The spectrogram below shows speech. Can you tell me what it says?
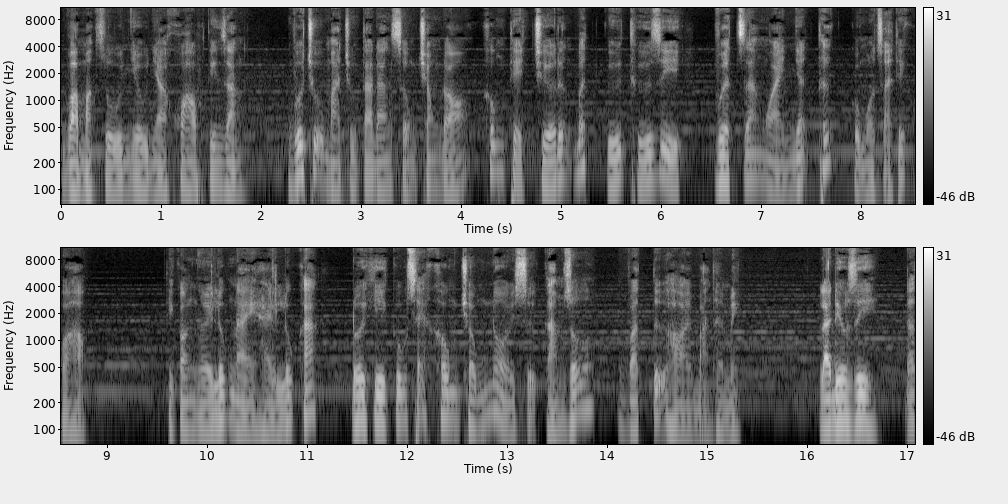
Và mặc dù nhiều nhà khoa học tin rằng vũ trụ mà chúng ta đang sống trong đó không thể chứa đựng bất cứ thứ gì vượt ra ngoài nhận thức của một giải thích khoa học. Thì con người lúc này hay lúc khác, đôi khi cũng sẽ không chống nổi sự cám dỗ và tự hỏi bản thân mình là điều gì đã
